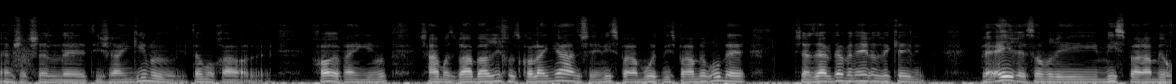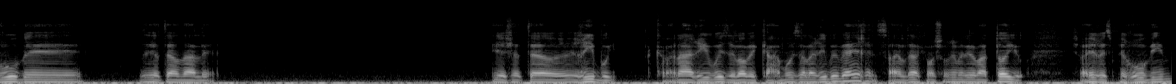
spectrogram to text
המשך של אה, תשעה עין גימל, יותר מאוחר, חורף עין גימל, שם מוסבר באריכוס כל העניין שמספר עמוד, מספר המרובה, שזה ההבדל בין ארז וכלים. בארז אומרים מספר המרובה זה יותר נעלה. יש יותר ריבוי. הכוונה ריבוי זה לא בכמות, זה לריבוי בארז. על דרך כמו שאומרים על ילמת טויו, שהארז מרובים,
